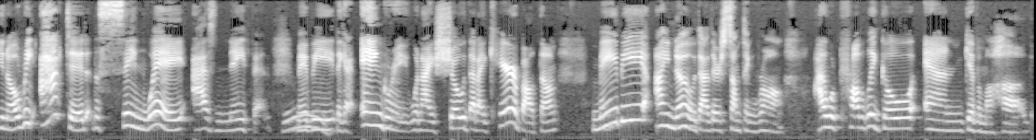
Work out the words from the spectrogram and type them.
you know, reacted the same way as Nathan, maybe mm. they get angry when I show that I care about them, maybe I know that there's something wrong. I would probably go and give him a hug.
